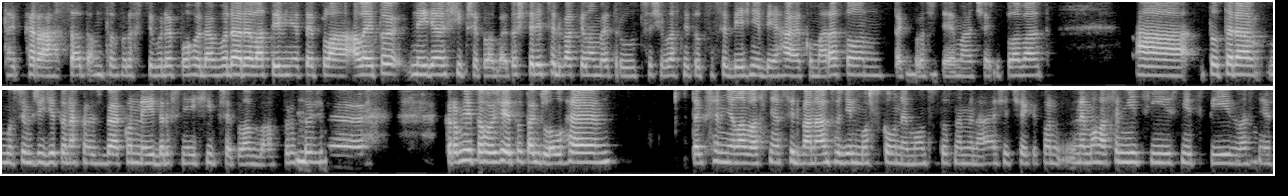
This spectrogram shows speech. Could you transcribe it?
to je krása, tam to prostě bude pohoda, voda relativně teplá, ale je to nejdelší přeplava, je to 42 kilometrů, což je vlastně to, co se běžně běhá jako maraton, tak mhm. prostě má člověk uplavat. A to teda musím říct, že to nakonec byla jako nejdrsnější přeplavba, protože kromě toho, že je to tak dlouhé, tak jsem měla vlastně asi 12 hodin mořskou nemoc, to znamená, že člověk jako nemohla jsem nic jíst, nic pít, vlastně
